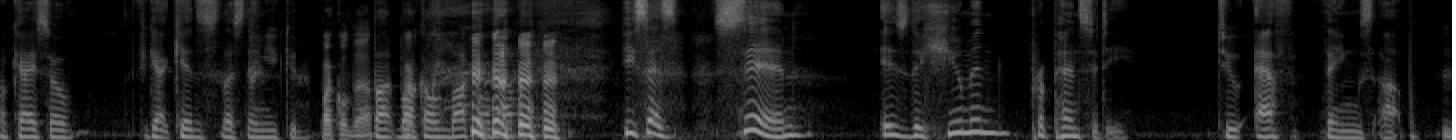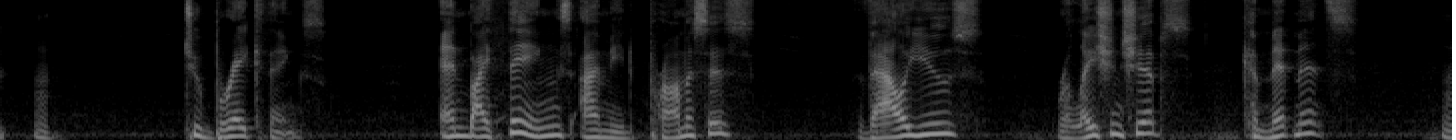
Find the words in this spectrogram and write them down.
Okay, so if you got kids listening, you could Buckled up. bu- buckle buckle up. He says, "Sin is the human propensity to f things up, hmm. Hmm. to break things, and by things I mean promises, values, relationships, commitments, hmm.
